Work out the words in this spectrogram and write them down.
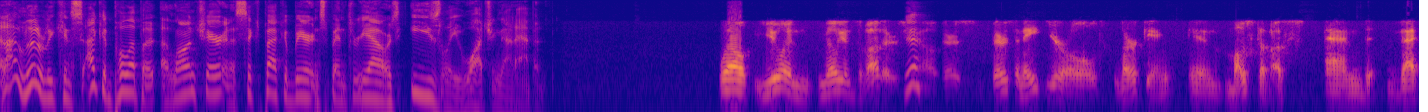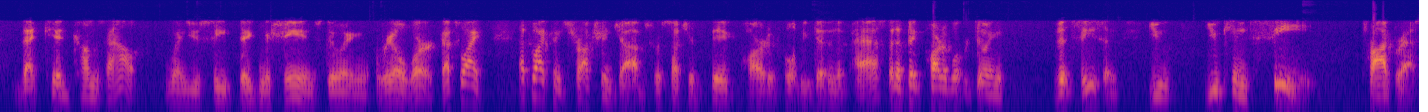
And I literally can I could pull up a, a lawn chair and a six pack of beer and spend three hours easily watching that happen. Well, you and millions of others. Yeah. You know, there's there's an eight year old lurking in most of us, and that that kid comes out when you see big machines doing real work. That's why that's why construction jobs were such a big part of what we did in the past, and a big part of what we're doing this season. You you can see progress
